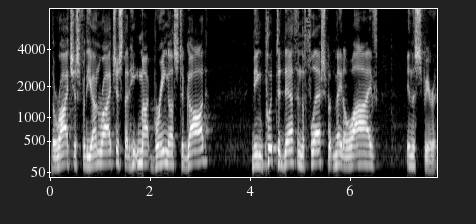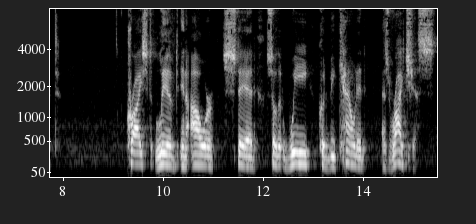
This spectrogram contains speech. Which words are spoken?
the righteous for the unrighteous that he might bring us to God being put to death in the flesh, but made alive in the Spirit. Christ lived in our stead so that we could be counted as righteous.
